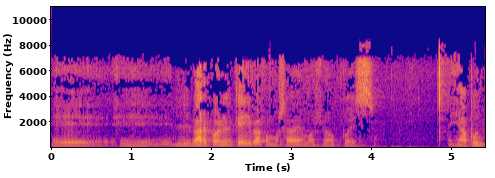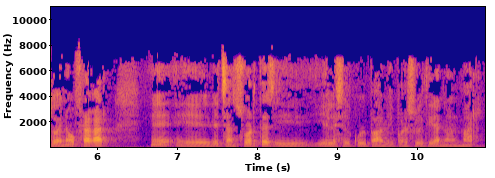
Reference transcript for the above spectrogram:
eh, eh, el barco en el que iba como sabemos no pues a punto de naufragar ¿eh? le echan suertes y, él es el culpable y por eso le tiran al mar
